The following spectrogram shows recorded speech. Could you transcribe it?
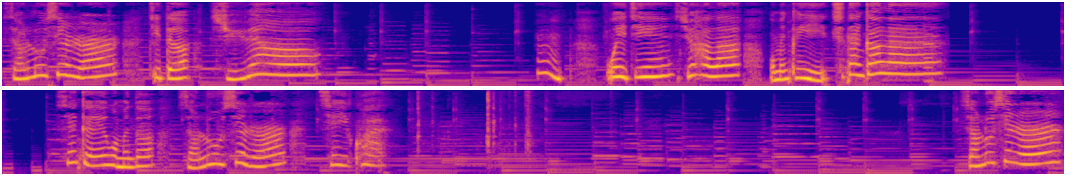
小鹿杏仁儿，记得许愿哦。我已经学好了，我们可以吃蛋糕啦。先给我们的小鹿杏仁儿切一块。小鹿杏仁儿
